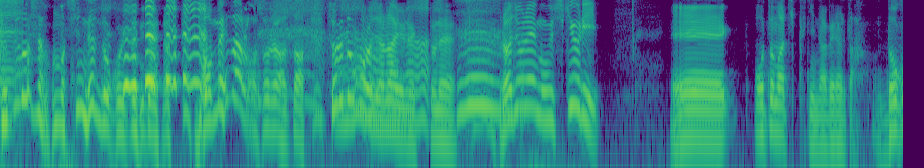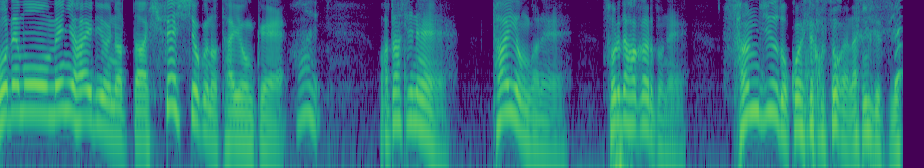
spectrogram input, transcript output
ケツ出したまま死んでんぞこいつみたいな。ダメだろそれはさ。それどころじゃないよねきっとね。ラジオネーム牛きゅうり。えーオートマチックに舐められた。どこでも目に入るようになった非接触の体温計。はい。私ね体温がねそれで測るとね30度超えたことがないんですよ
